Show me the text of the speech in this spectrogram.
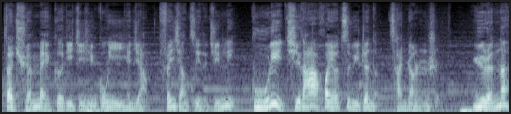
在全美各地进行公益演讲，分享自己的经历，鼓励其他患有自闭症的残障人士。雨人呢，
